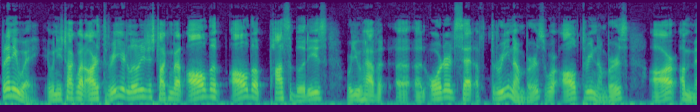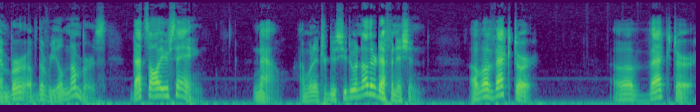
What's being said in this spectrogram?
But anyway, when you talk about R3, you're literally just talking about all the all the possibilities where you have a, a, an ordered set of three numbers, where all three numbers are a member of the real numbers. That's all you're saying. Now, I want to introduce you to another definition of a vector. A vector.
